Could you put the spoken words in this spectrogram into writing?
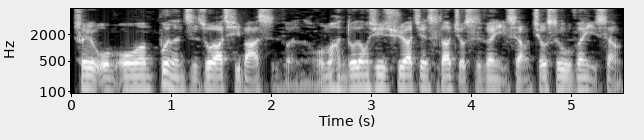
所以我，我我们不能只做到七八十分，我们很多东西需要坚持到九十分以上，九十五分以上，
